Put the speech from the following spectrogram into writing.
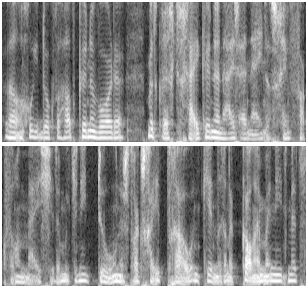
wel een goede dokter had kunnen worden. Maar toen kreeg ik scheikunde en hij zei, nee, dat is geen vak van een meisje. Dat moet je niet doen. En straks ga je trouwen en kinderen. En dat kan helemaal niet met,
